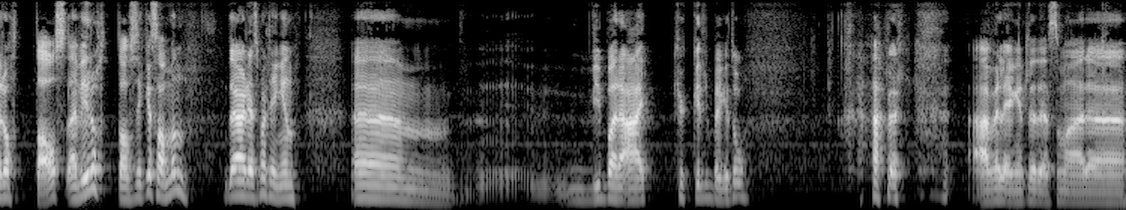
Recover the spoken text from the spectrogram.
rotta oss Nei, vi rotta oss ikke sammen. Det er det som er tingen. Uh, vi bare er kukker, begge to. er, vel, er vel egentlig det som er uh,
